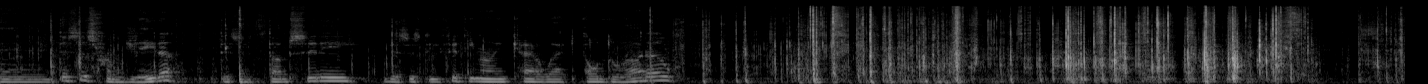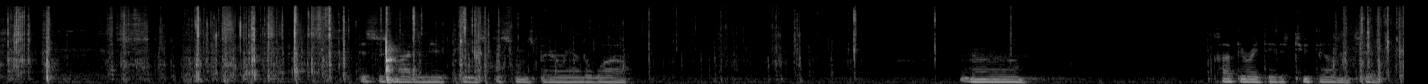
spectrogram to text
and this is from Jada. This is Dub City. This is the 59 Cadillac Eldorado. This is not a new piece. This one's been around a while. Um, copyright date is 2002.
